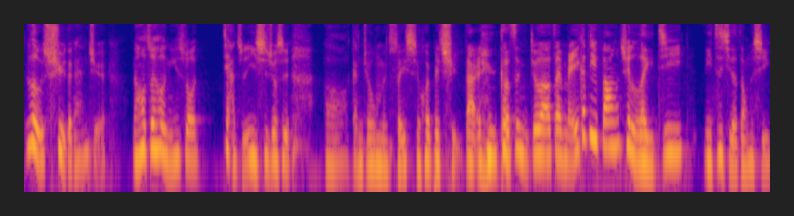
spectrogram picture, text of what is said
乐趣的感觉。然后最后你是说价值意识，就是呃，感觉我们随时会被取代，可是你就要在每一个地方去累积你自己的东西。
